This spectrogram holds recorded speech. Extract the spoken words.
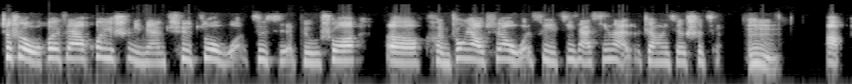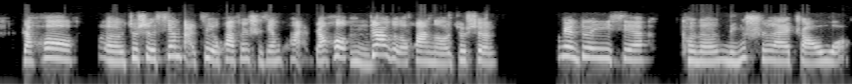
就是我会在会议室里面去做我自己，比如说呃很重要需要我自己静下心来的这样一些事情，嗯。啊，然后呃，就是先把自己划分时间块，然后第二个的话呢，就是面对一些可能临时来找我，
